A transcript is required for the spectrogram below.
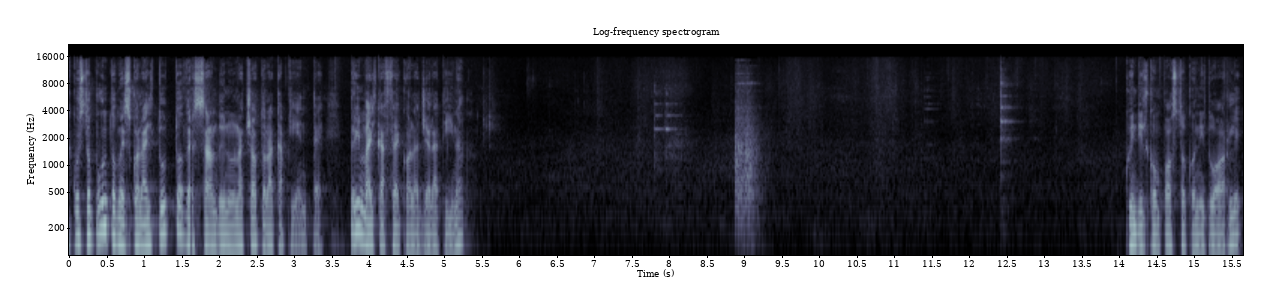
A questo punto mescola il tutto versando in una ciotola capiente. Prima il caffè con la gelatina, quindi il composto con i tuorli,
